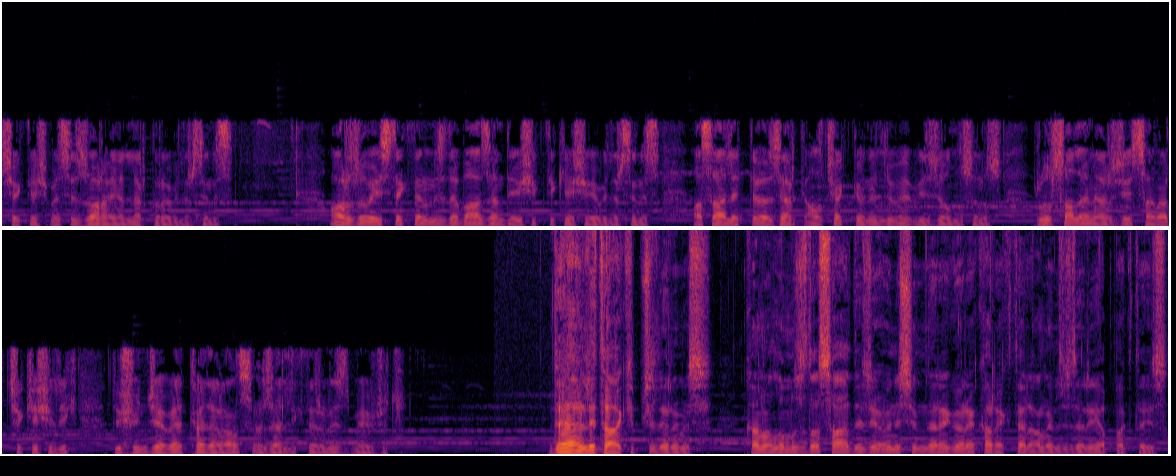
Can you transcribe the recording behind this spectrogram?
gerçekleşmesi zor hayaller kurabilirsiniz.'' Arzu ve isteklerinizde bazen değişiklik yaşayabilirsiniz. Asaletli özerk, alçak gönüllü ve vizyonlusunuz. Ruhsal enerji, sanatçı kişilik, düşünce ve tolerans özellikleriniz mevcut. Değerli takipçilerimiz, kanalımızda sadece ön isimlere göre karakter analizleri yapmaktayız.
